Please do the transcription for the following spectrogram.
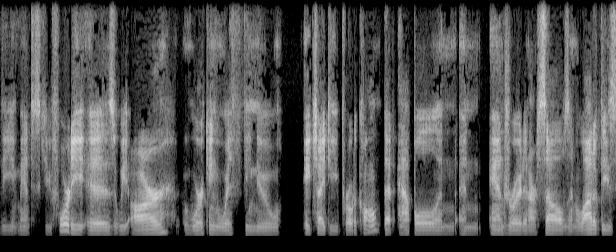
the Mantis Q40 is we are working with the new HID protocol that Apple and, and Android and ourselves and a lot of these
